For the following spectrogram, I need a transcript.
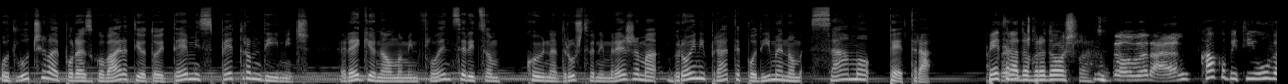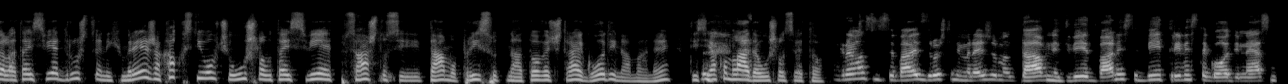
odlučila je porazgovarati o toj temi s Petrom Dimić, regionalnom influencericom koju na društvenim mrežama brojni prate pod imenom samo Petra. Petra, dobrodošla. Dobar dan. Kako bi ti uvela taj svijet društvenih mreža? Kako si ti uopće ušla u taj svijet? Zašto si tamo prisutna? To već traje godinama, ne? Ti si jako mlada ušla u sve to. Krenula sam se baviti s društvenim mrežama davne 2012. 2013. godine. Ja sam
